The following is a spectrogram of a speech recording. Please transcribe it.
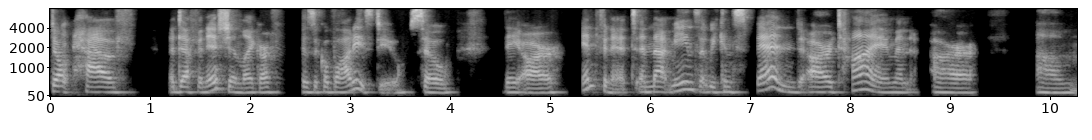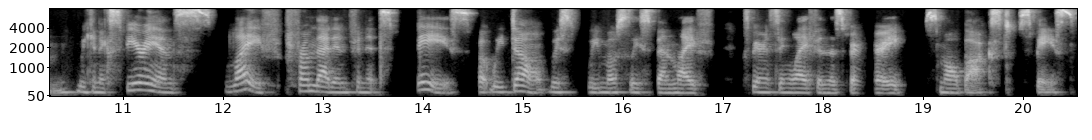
don't have a definition like our physical bodies do. So they are infinite. And that means that we can spend our time and our, um, we can experience life from that infinite space, but we don't. We, we mostly spend life experiencing life in this very small boxed space.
